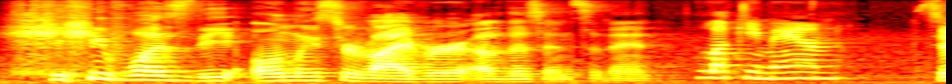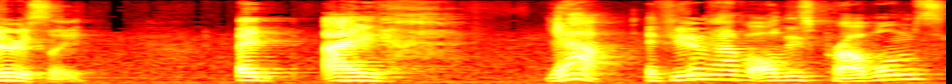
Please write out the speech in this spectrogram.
he was the only survivor of this incident. Lucky man. Seriously. I I yeah, if you didn't have all these problems,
